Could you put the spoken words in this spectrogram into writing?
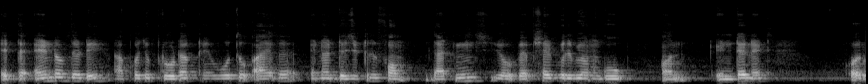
at the end of the day आपका जो प्रोडक्ट है, वो तो आएगा in a digital form that means your website will be on go on internet और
